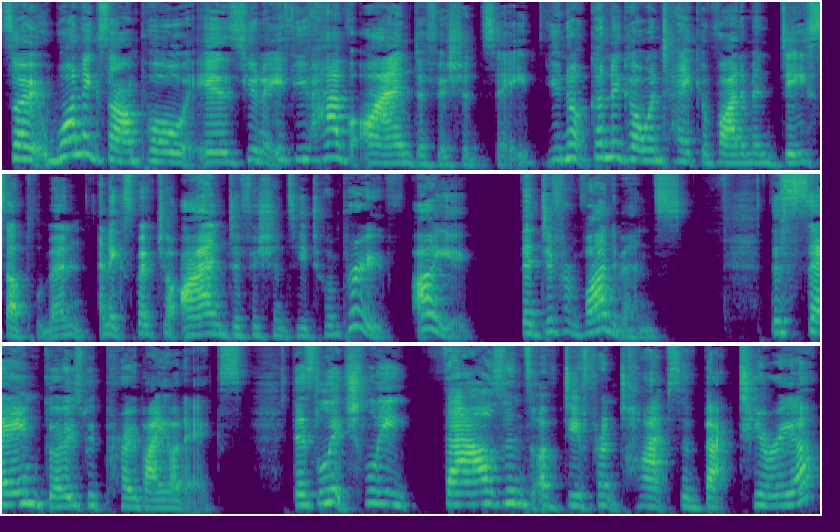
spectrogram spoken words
So, one example is, you know, if you have iron deficiency, you're not going to go and take a vitamin D supplement and expect your iron deficiency to improve, are you? They're different vitamins. The same goes with probiotics. There's literally thousands of different types of bacteria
